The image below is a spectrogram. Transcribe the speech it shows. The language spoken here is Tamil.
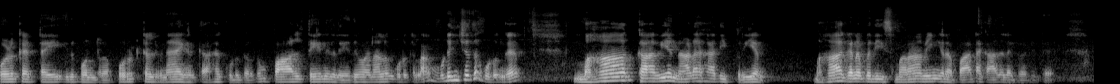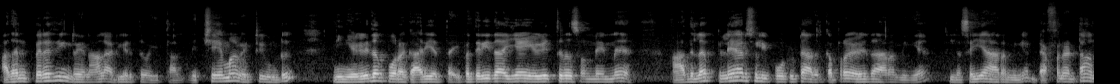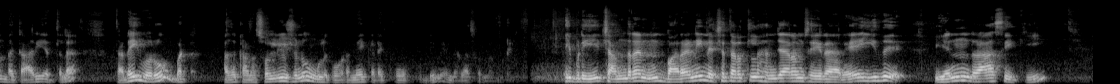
கொழுக்கட்டை இது போன்ற பொருட்கள் விநாயகருக்காக கொடுக்கறதும் பால் தேன் இதில் எது வேணாலும் கொடுக்கலாம். முடிஞ்சதை கொடுங்க. மகாகாவிய நாடகாதி பிரியன் மகா கணபதி ஸ்மராமிங்கிற பாட்டை காதில் கேட்டுட்டு அதன் பிறகு இன்றைய நாள் அடியெடுத்து வைத்தால் நிச்சயமாக வெற்றி உண்டு. நீங்கள் எழுத போகிற காரியத்தை இப்போ தெரியுதா ஏன் எழுத்துன்னு சொன்னேன்னு? அதில் பிள்ளையார் சொல்லி போட்டுட்டு அதுக்கப்புறம் எழுத ஆரம்பிங்க. இல்லை செய்ய ஆரம்பிங்க. டெஃபினட்டாக அந்த காரியத்தில் தடை வரும். பட் அதுக்கான சொல்யூஷனும் உங்களுக்கு உடனே கிடைக்கும் அப்படின்னு என்னால் சொல்ல முடியும். இப்படி சந்திரன் பரணி நட்சத்திரத்தில் சஞ்சாரம் செய்கிறாரே இது என் ராசிக்கு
